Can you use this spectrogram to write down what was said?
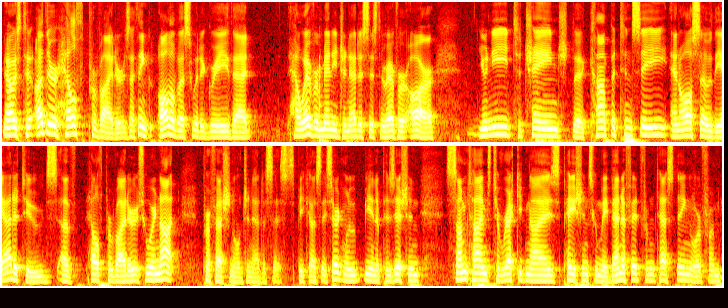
Now, as to other health providers, I think all of us would agree that however many geneticists there ever are, you need to change the competency and also the attitudes of health providers who are not professional geneticists because they certainly would be in a position sometimes to recognize patients who may benefit from testing or from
